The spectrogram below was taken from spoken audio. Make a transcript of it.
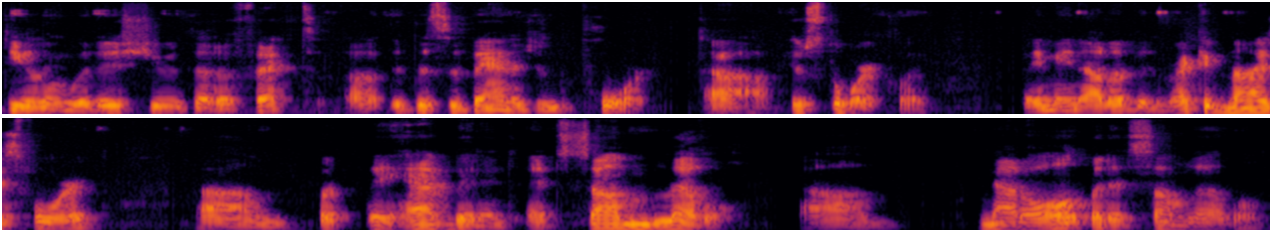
dealing with issues that affect uh, the disadvantaged and the poor. Uh, historically, they may not have been recognized for it, um, but they have been at, at some level. Um, not all, but at some level.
